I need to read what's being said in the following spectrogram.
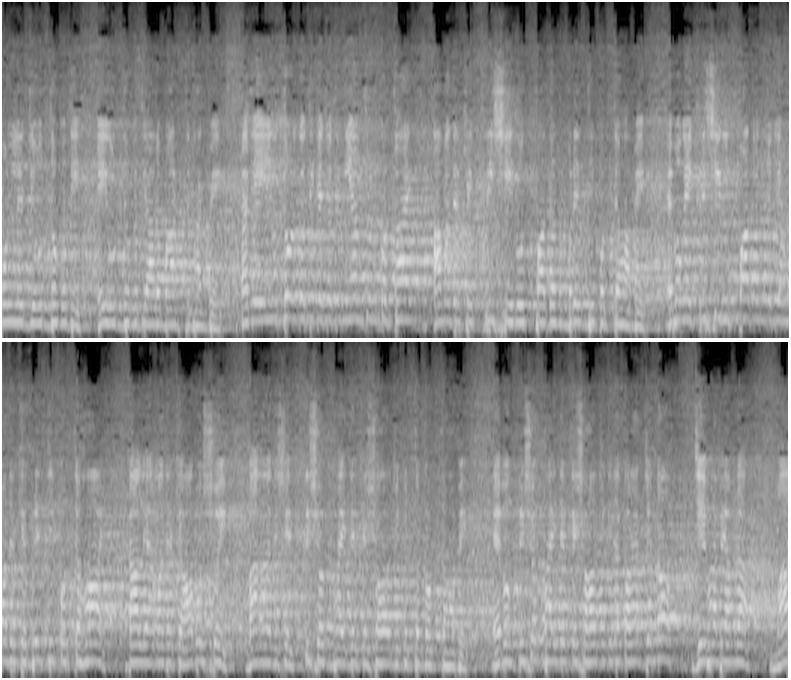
মূল্যের যে ঊর্ধ্বগতি, এই ঊর্ধ্বগতি আরও বাড়তে থাকবে। কাজে এই ঊর্ধ্বগতিকে যদি নিয়ন্ত্রণ করতে হয়, আমাদেরকে কৃষির উৎপাদন বৃদ্ধি করতে হবে। এবং এই কৃষির উৎপাদন যদি আমাদেরকে বৃদ্ধি করতে হয়, তাহলে আমাদেরকে অবশ্যই বাংলাদেশের কৃষক ভাইদেরকে সহযোগিতা করতে হবে। এবং কৃষক ভাইদেরকে সহযোগিতা করার জন্য, যেভাবে আমরা মা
